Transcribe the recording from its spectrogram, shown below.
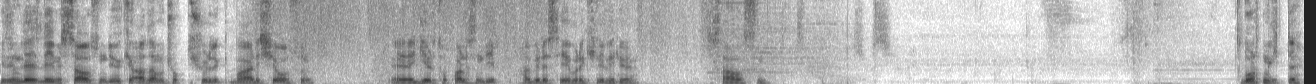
Bizim Leslie'miz sağ olsun diyor ki adamı çok düşürdük bari şey olsun. Ee, geri toparlasın deyip habire Saber'a kill veriyor. Sağ olsun. Lord mu gitti?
